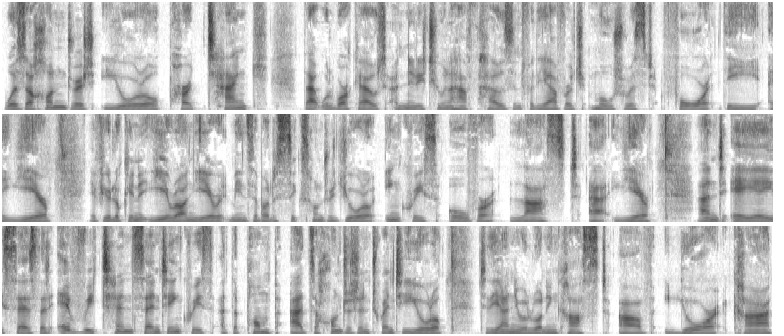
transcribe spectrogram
was hundred euro per tank, that will work out at nearly two and a half thousand for the average motorist for the a year. If you're looking at year on year, it means about a 600 euro increase over last uh, year. And AA says that every 10 cent increase at the pump adds 120 euro to the annual running cost of your car.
